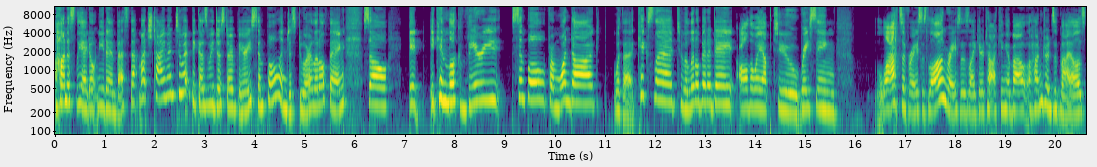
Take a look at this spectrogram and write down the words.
honestly I don't need to invest that much time into it because we just are very simple and just do our little thing. So it it can look very simple from one dog with a kick sled to a little bit a day, all the way up to racing lots of races, long races, like you're talking about, hundreds of miles.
